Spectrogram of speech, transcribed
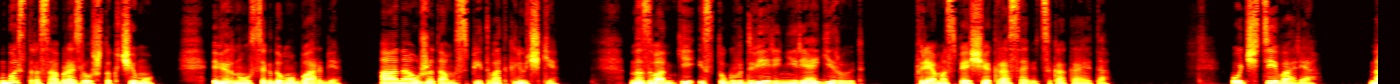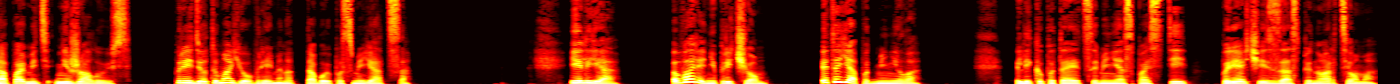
Быстро сообразил, что к чему. Вернулся к дому Барби, а она уже там спит в отключке. На звонки и стук в двери не реагирует. Прямо спящая красавица какая-то. Учти, Варя, на память не жалуюсь. Придет и мое время над тобой посмеяться. Илья, Варя ни при чем. Это я подменила. Лика пытается меня спасти, прячась за спину Артема.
